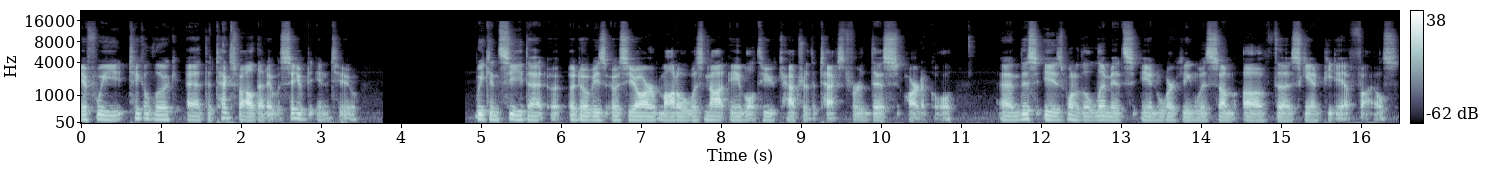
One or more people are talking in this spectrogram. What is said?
if we take a look at the text file that it was saved into, we can see that Adobe's OCR model was not able to capture the text for this article. And this is one of the limits in working with some of the scanned PDF files.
